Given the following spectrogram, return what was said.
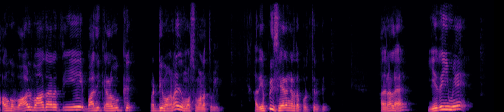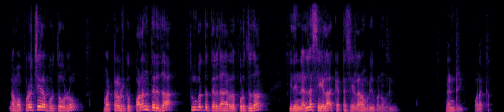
அவங்க வாழ்வாதாரத்தையே பாதிக்கிற அளவுக்கு வட்டி வாங்கினா இது மோசமான தொழில். அது எப்படி செய்கிறங்கிறத பொறுத்து இருக்குது அதனால் எதையுமே நம்ம புரட்சியலை பொறுத்தவரையிலும் மற்றவருக்கு பலன் தருதா துன்பத்தை தருதாங்கிறத பொறுத்து தான் இது நல்ல செயலா கெட்ட செயலாக நான் முடிவு பண்ண முடியும். நன்றி வணக்கம்.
